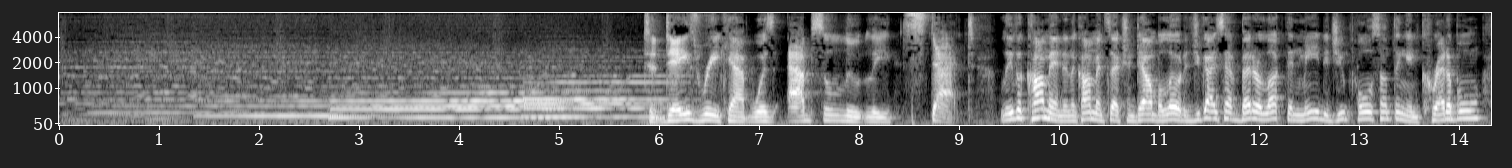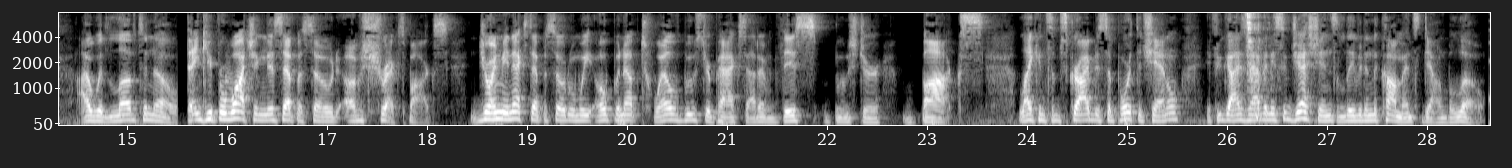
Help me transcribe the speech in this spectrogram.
Today's recap was absolutely stacked. Leave a comment in the comment section down below. Did you guys have better luck than me? Did you pull something incredible? I would love to know. Thank you for watching this episode of Shrex Box. Join me next episode when we open up 12 booster packs out of this booster box. Like and subscribe to support the channel. If you guys have any suggestions, leave it in the comments down below.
